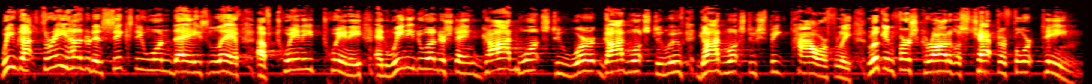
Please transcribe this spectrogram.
We've got 361 days left of 2020, and we need to understand God wants to work, God wants to move, God wants to speak powerfully. Look in 1 Chronicles chapter 14.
